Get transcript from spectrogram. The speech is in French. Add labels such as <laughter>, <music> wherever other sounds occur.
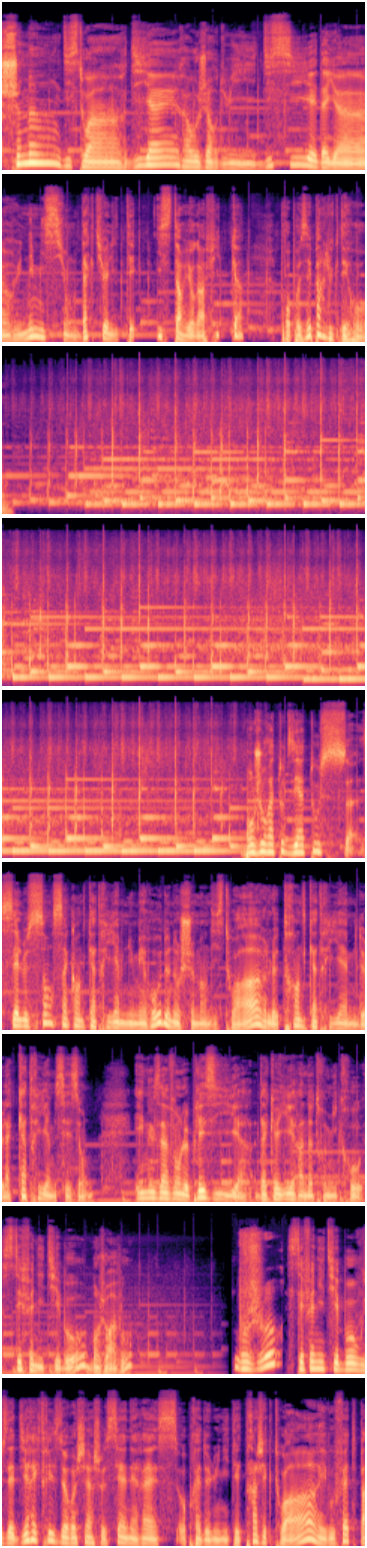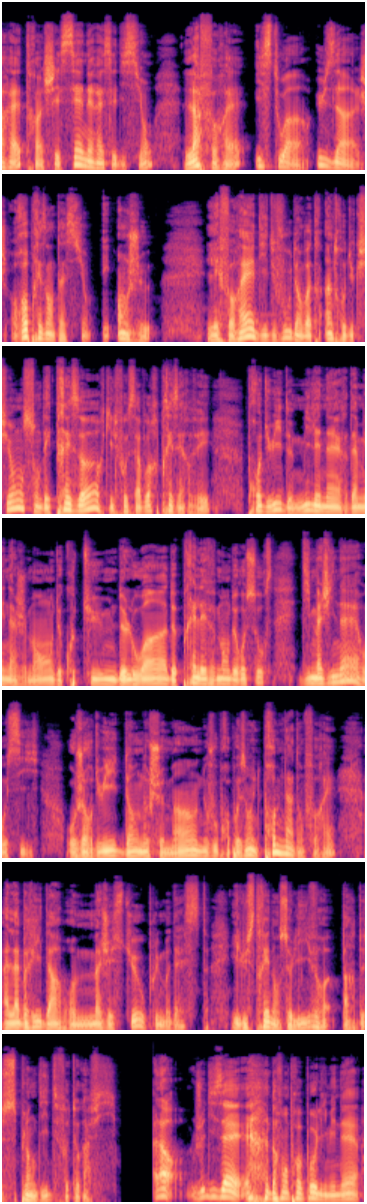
Chemin d'histoire d'hier à aujourd'hui, d'ici et d'ailleurs, une émission d'actualité historiographique proposée par Luc Dérault. Bonjour à toutes et à tous, c'est le 154e numéro de nos chemins d'histoire, le 34e de la quatrième saison, et nous avons le plaisir d'accueillir à notre micro Stéphanie Thiebaud. Bonjour à vous. Bonjour. Stéphanie Thiebaud, vous êtes directrice de recherche au CNRS auprès de l'unité Trajectoire et vous faites paraître chez CNRS Éditions La forêt, histoire, usage, représentation et enjeux les forêts, dites-vous dans votre introduction, sont des trésors qu'il faut savoir préserver, produits de millénaires d'aménagement, de coutumes, de lois, de prélèvements de ressources, d'imaginaires aussi. Aujourd'hui, dans nos chemins, nous vous proposons une promenade en forêt, à l'abri d'arbres majestueux ou plus modestes, illustrés dans ce livre par de splendides photographies. Alors, je disais <laughs> dans mon propos liminaire,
